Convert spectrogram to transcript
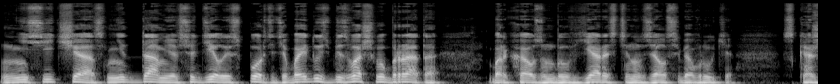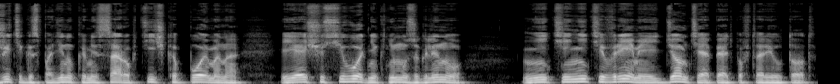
«Не сейчас, не дам я все дело испортить, обойдусь без вашего брата». Баркхаузен был в ярости, но взял себя в руки. «Скажите господину комиссару, птичка поймана, и я еще сегодня к нему загляну. Не тяните время, идемте опять», — повторил тот.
